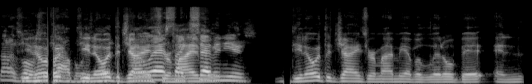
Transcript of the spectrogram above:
Not as Do you long know as the what- Cowboys. do you know what the Giants last like remind seven me- years? Do you know what the Giants remind me of a little bit? And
